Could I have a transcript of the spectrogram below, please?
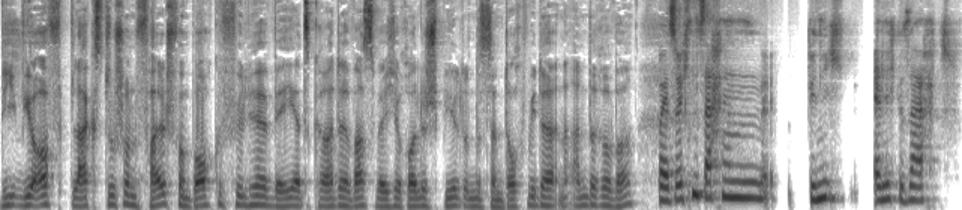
Wie, wie oft lagst du schon falsch vom Bauchgefühl her, wer jetzt gerade was, welche Rolle spielt und es dann doch wieder eine andere war? Bei solchen Sachen bin ich ehrlich gesagt,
